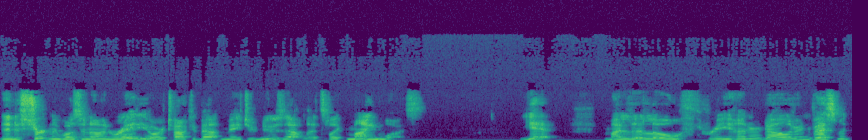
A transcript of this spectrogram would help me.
And it certainly wasn't on radio or talked about in major news outlets like mine was. Yet, my little old $300 investment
